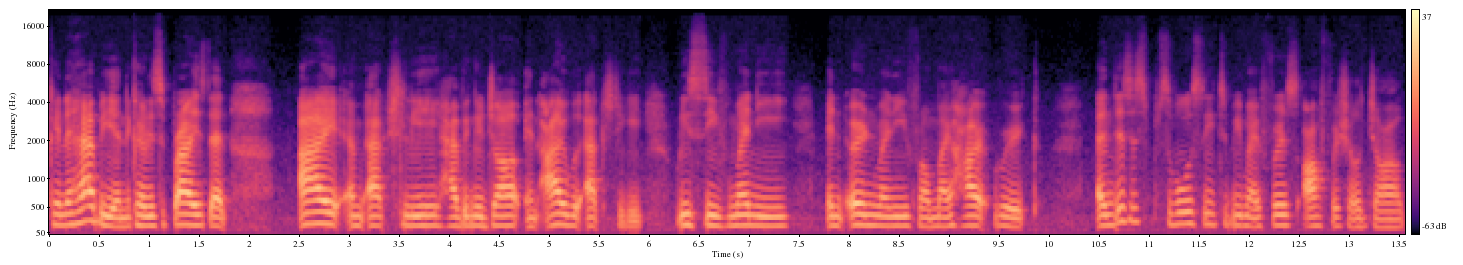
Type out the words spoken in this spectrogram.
kind of happy and kind of surprised that I am actually having a job and I will actually receive money and earn money from my hard work. And this is supposedly to be my first official job.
